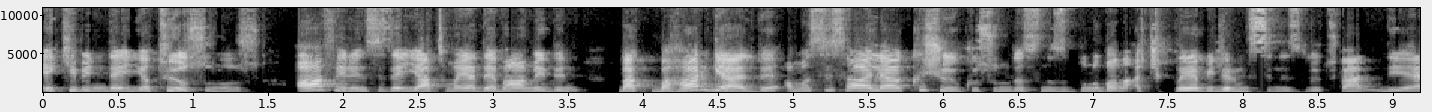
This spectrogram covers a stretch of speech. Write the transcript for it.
ekibinde yatıyorsunuz. Aferin size yatmaya devam edin. Bak bahar geldi ama siz hala kış uykusundasınız. Bunu bana açıklayabilir misiniz lütfen diye.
